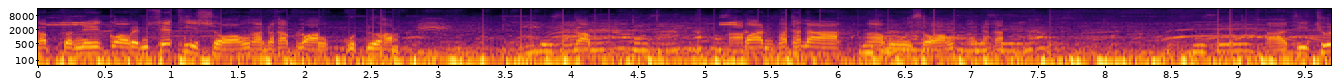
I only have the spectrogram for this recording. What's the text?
ครับตอนนี้ก็เป็นเซตที่สองนะครับระหว่างกุดเรือคำกับบ้านพัฒนาอาหมู่สองนะครับที่ชุด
